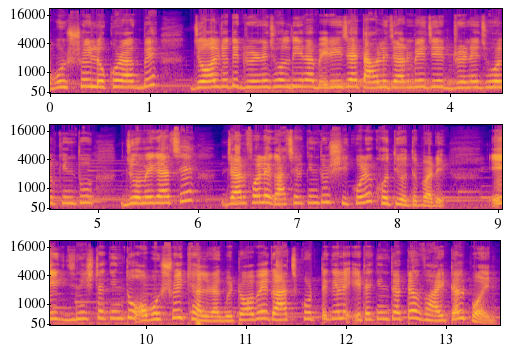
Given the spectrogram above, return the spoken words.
অবশ্যই লক্ষ্য রাখবে। জল যদি ড্রেনেজ হোল দিয়ে না বেরিয়ে যায়, তাহলে জানবে যে ড্রেনেজ হোল কিন্তু জমে গেছে, যার ফলে গাছের কিন্তু শিকড়ে ক্ষতি হতে পারে। এই জিনিসটা কিন্তু অবশ্যই খেয়াল রাখবে। টবে গাছ করতে গেলে এটা কিন্তু একটা ভাইটাল পয়েন্ট।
